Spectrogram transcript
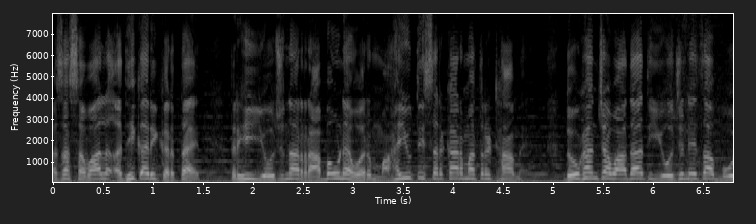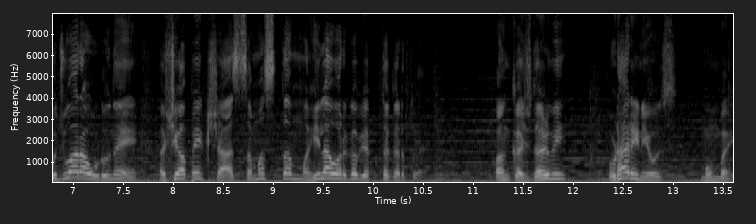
असा सवाल अधिकारी करतायत तर ही योजना राबवण्यावर महायुती सरकार मात्र ठाम आहे. दोघांच्या वादात योजनेचा बोजवारा उडू नये अशी अपेक्षा समस्त महिला वर्ग व्यक्त करतोय. पंकज दळवी पुढारी न्यूज मुंबई.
